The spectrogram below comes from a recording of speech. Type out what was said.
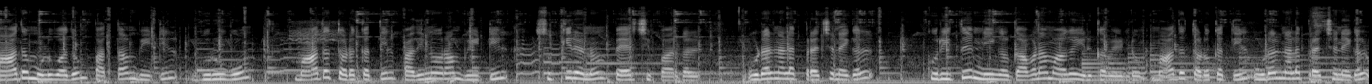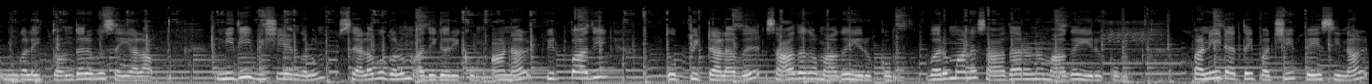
மாதம் முழுவதும் பத்தாம் வீட்டில் குருவும் மாத தொடக்கத்தில் பதினோராம் வீட்டில் சுக்கிரனும் பெயர்ச்சிப்பார்கள். உடல்நல பிரச்சனைகள் குறித்து நீங்கள் கவனமாக இருக்க வேண்டும். மாத தொடக்கத்தில் உடல்நல பிரச்சனைகள் உங்களை தொந்தரவு செய்யலாம். நிதி விஷயங்களும் செலவுகளும் அதிகரிக்கும். ஆனால் பிற்பாதி ஒப்பீட்டளவு சாதகமாக இருக்கும். வருமான சாதாரணமாக இருக்கும். பணியிடத்தை பற்றி பேசினால்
